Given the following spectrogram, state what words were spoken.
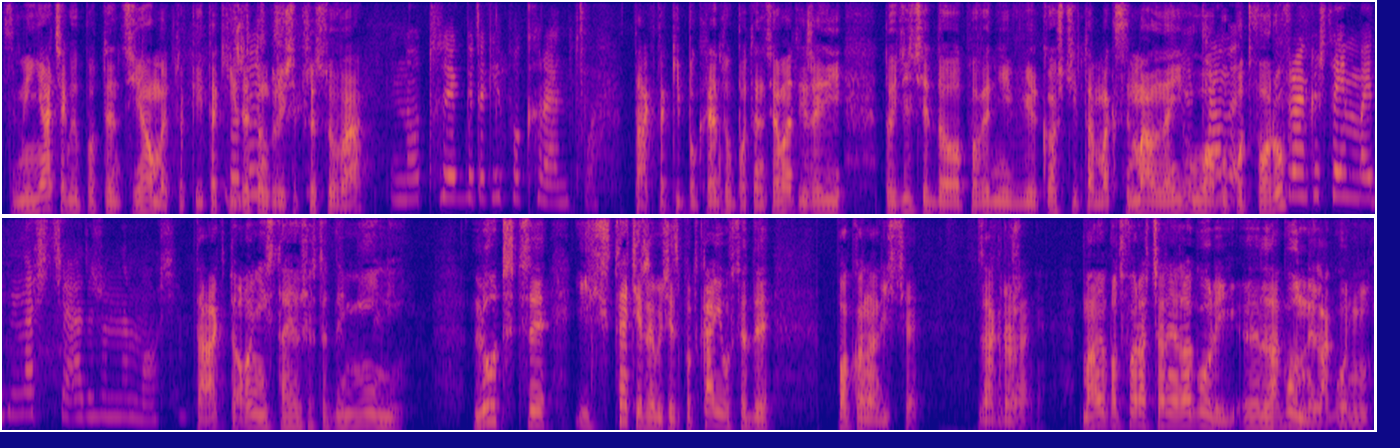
zmieniacie jakby potencjometr, taki, taki Bo to żeton, jest- który się przesuwa. No to jakby takie pokrętła. Tak, taki pokrętły potencjometr. Jeżeli dojdziecie do odpowiedniej wielkości tam maksymalnej u obu Tam potworów, Frankenstein ma 11, a żona ma 8. tak, to oni stają się wtedy mili. Ludzcy i chcecie, żeby się spotkali, bo wtedy pokonaliście zagrożenie. Mamy potwora z czarnej laguny, laguny, laguni.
